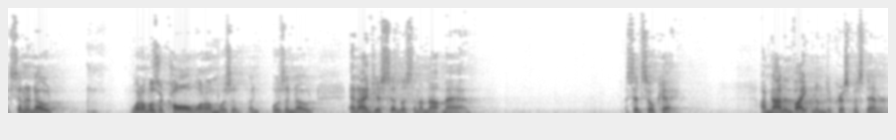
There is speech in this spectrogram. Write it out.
I sent a note. One of them was a call, one of them was a, a was a note. And I just said, listen, I'm not mad. I said, it's okay. I'm not inviting them to Christmas dinner.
